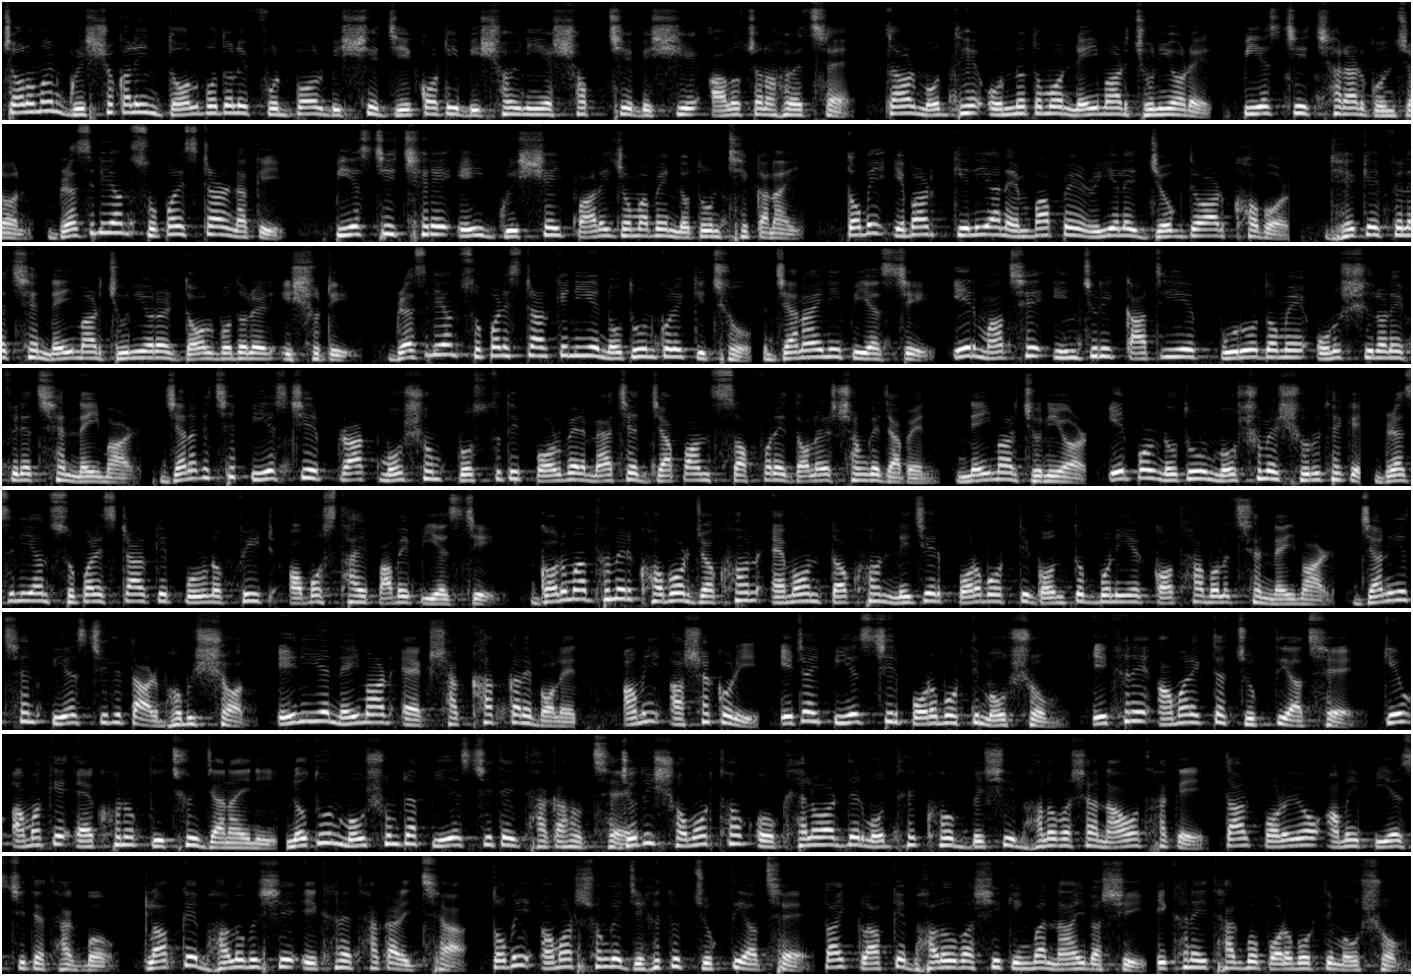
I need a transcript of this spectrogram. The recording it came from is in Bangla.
চলমান গ্রীষ্মকালীন দলবদলে ফুটবল বিশ্বে যে কটি বিষয় নিয়ে সবচেয়ে বেশি আলোচনা হয়েছে, তার মধ্যে অন্যতম নেইমার জুনিয়রের পিএসজি ছাড়ার গুঞ্জন। ব্রাজিলিয়ান সুপারস্টার নাকি পিএসজি ছেড়ে এই গ্রীষ্মেই পাড়ি জমাবে নতুন ঠিকানায়? তবে এবার কিলিয়ান এমবাপ্পে রিয়েলে যোগ দেওয়ার খবর, ঢেকে ফেলেছে নেইমার জুনিয়রের দল বদলের ইস্যুটি। ব্রাজিলিয়ান সুপারস্টারকে নিয়ে নতুন করে কিছু জানায়নি পিএসজি। এর মাঝে ইঞ্জুরি কাটিয়ে পুরোদমে অনুশীলনে ফিরেছেন নেইমার। জানা গেছে, পিএসজির প্রাক মৌসুম প্রস্তুতি পর্বের ম্যাচে জাপান সফরে দলের সঙ্গে যাবেন নেইমার জুনিয়র। এরপর নতুন মৌসুমের শুরু থেকে ব্রাজিলিয়ান সুপারস্টারকে পূর্ণ ফিট অবস্থায় পাবে পিএসজি। গণমাধ্যমের খবর যখন এমন, তখন নিজের পরবর্তী গন্তব্য নিয়ে কথা বলেছেন নেইমার। জানিয়েছেন, পিএসজিতে তার ভবিষ্যৎ। এ নিয়ে নেইমার এক সাক্ষাৎকারে বলেন আমি আশা করি এটাই পিএসজির পরবর্তী মৌসুম। এখানে আমার একটা চুক্তি আছে। কেউ আমাকে এখনও কিছুই জানায়নি। নতুন মৌসুমটা পিএসজিতেই থাকা হচ্ছে। যদি সমর্থক ও খেলোয়াড়দের মধ্যে খুব বেশি ভালোবাসা নাও থাকে, তারপরেও আমি পিএসজিতে থাকব। ক্লাবকে ভালোবেসে এখানে থাকার ইচ্ছা। তবে আমার সঙ্গে যেহেতু চুক্তি আছে, তাই ক্লাবকে ভালোবাসি কিংবা নাই বাসি, এখানেই থাকব পরবর্তী মৌসুম।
